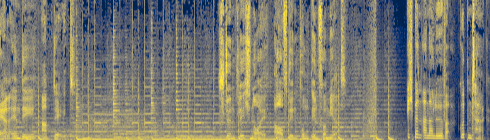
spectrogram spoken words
RND Update. Stündlich neu. Auf den Punkt informiert. Ich bin Anna Löwer. Guten Tag.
